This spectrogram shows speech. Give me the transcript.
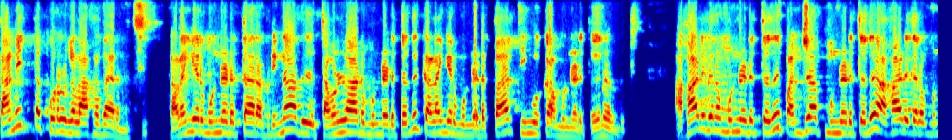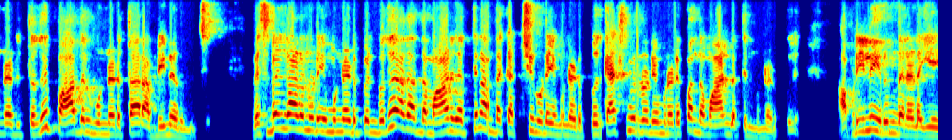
தனித்த குரல்களாக தான் இருந்துச்சு. கலைஞர் முன்னெடுத்தார் அப்படின்னா அது தமிழ்நாடு முன்னெடுத்தது கலைஞர் முன்னெடுத்தார் திமுக முன்னெடுத்ததுன்னு இருந்துச்சு. அகாலிதளம் முன்னெடுத்தது பஞ்சாப் முன்னெடுத்தது அகாலிதளம் முன்னெடுத்தது பாதல் முன்னெடுத்தார் அப்படின்னு இருந்துச்சு. வெஸ்ட் பெங்காலினுடைய முன்னெடுப்பு என்பது அது அந்த மாநிலத்தின் அந்த கட்சியினுடைய முன்னெடுப்பு காஷ்மீரினுடைய முன்னெடுப்பு அந்த மாநிலத்தின் முன்னெடுப்பு. அப்படின்னு இருந்த நிலையை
